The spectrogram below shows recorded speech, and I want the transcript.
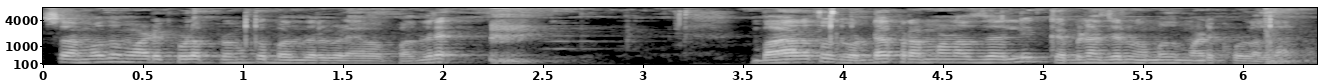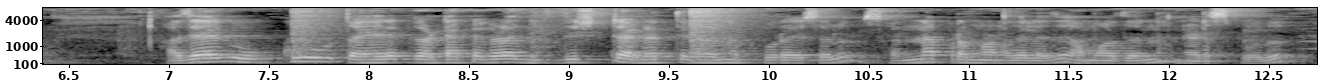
ಸೊ, ಆಮದು ಮಾಡಿಕೊಳ್ಳುವ ಪ್ರಮುಖ ಬಂದರುಗಳು ಯಾವಪ್ಪ ಅಂದರೆ, ಭಾರತ ದೊಡ್ಡ ಪ್ರಮಾಣದಲ್ಲಿ ಕಬ್ಬಿಣ ಅದಿರನ್ನು ಆಮದು ಮಾಡಿಕೊಳ್ಳಲ್ಲ. ಅದಾಗಿ ಉಕ್ಕು, ತಯಾರಿಕಾ ಘಟಕಗಳ ನಿರ್ದಿಷ್ಟ ಅಗತ್ಯಗಳನ್ನು ಪೂರೈಸಲು ಸಣ್ಣ ಪ್ರಮಾಣದಲ್ಲಿ ಅದು ಆಮದನ್ನು ನಡೆಸ್ಬೋದು.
